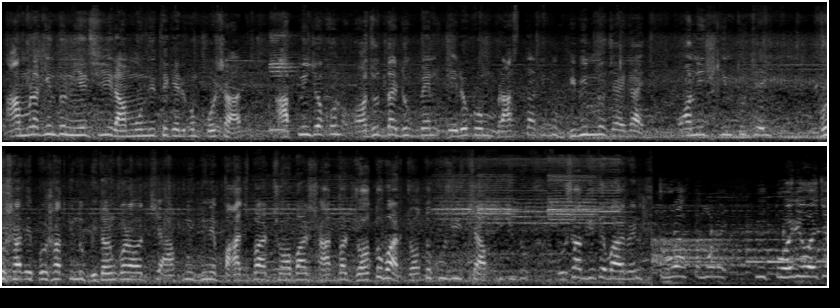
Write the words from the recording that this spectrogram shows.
আমরা কিন্তু নিয়েছি রাম মন্দির থেকে এরকম প্রসাদ। আপনি যখন অযোধ্যায় ঢুকবেন, এরকম রাস্তা কিন্তু বিভিন্ন জায়গায়। অনেক কিন্তু যেই প্রসাদ এই প্রসাদ কিন্তু বিতরণ করা হচ্ছে। আপনি দিনে পাঁচবার, ছবার, সাতবার, যতবার, যত খুশি ইচ্ছে আপনি কিন্তু প্রসাদ দিতে পারবেন। চৌরাস্তা মোড়ে তৈরি হয়েছে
